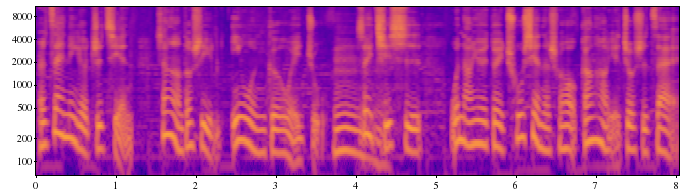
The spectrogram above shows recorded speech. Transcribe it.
而在那个之前，香港都是以英文歌为主，嗯，所以其实温拿乐队出现的时候，刚好也就是在。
